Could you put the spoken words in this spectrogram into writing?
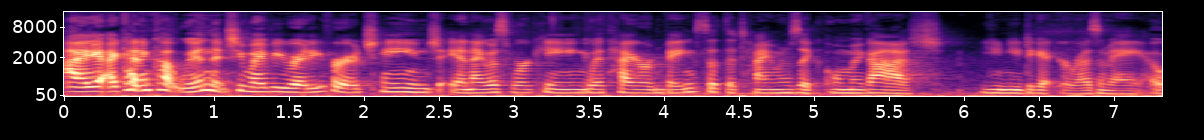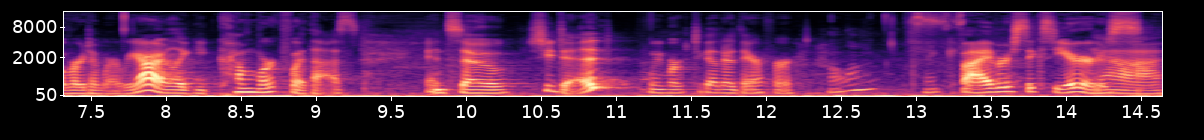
I, I kind of caught wind that she might be ready for a change. And I was working with Hiram Banks at the time. I was like, oh my gosh, you need to get your resume over to where we are. Like, you come work with us. And so she did. We worked together there for how long? Five or six years. Yeah.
